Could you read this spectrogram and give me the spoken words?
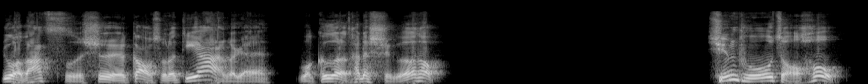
若把此事告诉了第二个人。”我割了他的舌头。巡捕走后，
